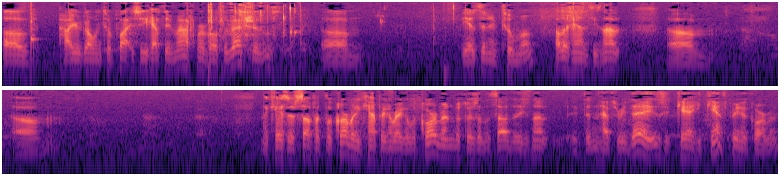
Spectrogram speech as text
of how you're going to apply. So you have to be machmer both directions. Um, he has dinim Tuma. Other hands, he's not. Um, um, in the case of Safek Korban, he can't bring a regular Korban because on the side he's not, he didn't have three days, he can't, he can't bring a Korban.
